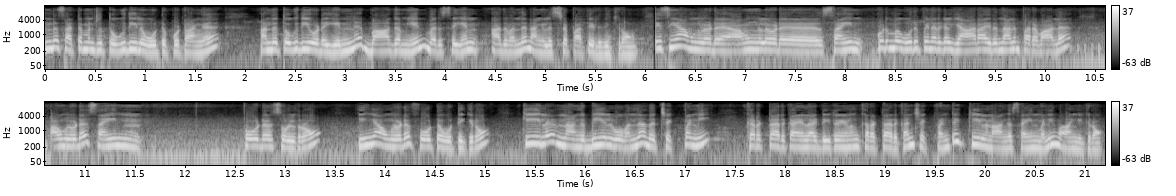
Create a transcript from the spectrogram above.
எந்த சட்டமன்ற தொகுதியில் ஓட்டு போட்டாங்க? அந்த தொகுதியோட எண் பாகம் எண் வரிசை எண் அது வந்து நாங்கள் லிஸ்ட்டை பார்த்து எழுதிக்கிறோம். கடைசியாக அவங்களோட அவங்களோட சைன் குடும்ப உறுப்பினர்கள் யாராக இருந்தாலும் பரவாயில்ல அவங்களோட சைன் போட சொல்கிறோம் இங்கே அவங்களோட ஃபோட்டோ ஒட்டிக்கிறோம். கீழே நாங்கள் பிஎல்ஓ வந்து அதை செக் பண்ணி கரெக்டாக இருக்கா? எல்லா டீட்டெயிலும் கரெக்டாக இருக்கான்னு செக் பண்ணிட்டு கீழே நாங்கள் சைன் பண்ணி வாங்கிக்கிறோம்.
